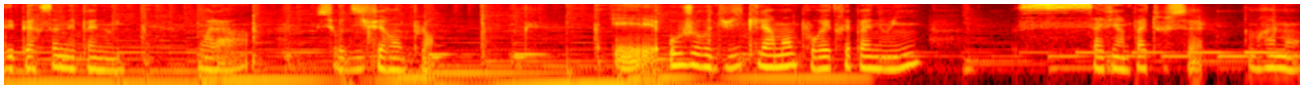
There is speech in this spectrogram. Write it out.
des personnes épanouies. Voilà, sur différents plans. Et aujourd'hui, clairement, pour être épanoui, ça vient pas tout seul, vraiment.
